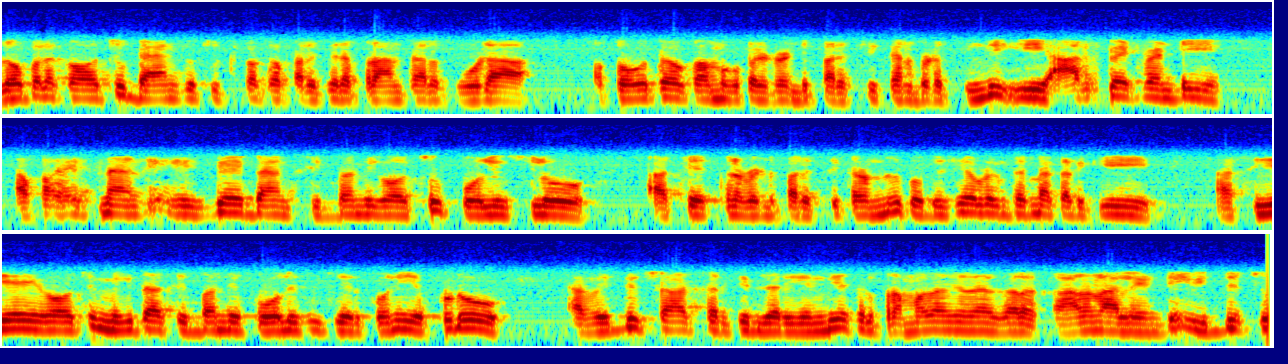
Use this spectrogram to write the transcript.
లోపల కావచ్చు. బ్యాంకు చుట్టుపక్కల పరిసర ప్రాంతాలకు కూడా పొగతో కమ్ముకుపోయేటువంటి పరిస్థితి కనబడుతుంది. ఈ ఆర్పేటువంటి ప్రయత్నాన్ని ఎస్బీఐ బ్యాంక్ సిబ్బంది కావచ్చు పోలీసులు చేస్తున్నటువంటి పరిస్థితి ఇక్కడ ఉంది కొద్దిసేపు క్రితమే అక్కడికి సిఐ కావచ్చు మిగతా సిబ్బంది పోలీసులు చేరుకొని ఎప్పుడు ఆ విద్యుత్ షార్ట్ సర్క్యూట్ జరిగింది. అసలు ప్రమాదం గల కారణాలు ఏంటి? విద్యుత్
